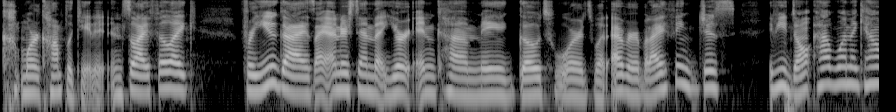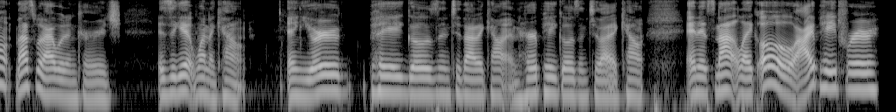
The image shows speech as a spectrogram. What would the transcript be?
co- more complicated. And so I feel like for you guys, I understand that your income may go towards whatever, but I think just if you don't have one account, that's what I would encourage is to get one account. And your pay goes into that account and her pay goes into that account. And it's not like, "Oh, I paid for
